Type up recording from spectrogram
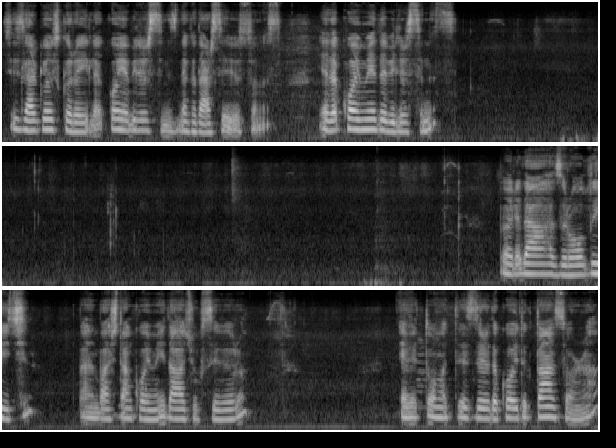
Sizler göz kararıyla koyabilirsiniz ne kadar seviyorsanız. Ya da koymaya da bilirsiniz. Böyle daha hazır olduğu için ben baştan koymayı daha çok seviyorum. Evet domatesleri de koyduktan sonra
